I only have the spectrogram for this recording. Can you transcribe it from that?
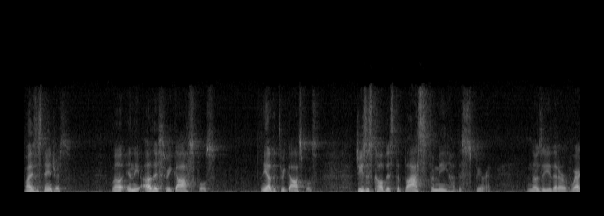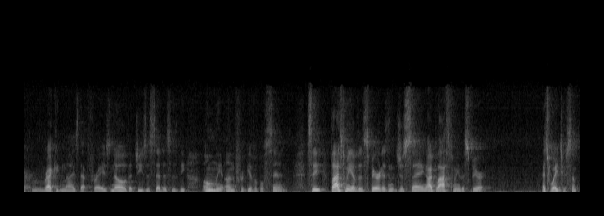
Why is this dangerous? Well, in the other three Gospels, the other three Gospels, Jesus called this the blasphemy of the Spirit. And those of you that are rec- that phrase know that Jesus said this is the only unforgivable sin. See, blasphemy of the Spirit isn't just saying, I blaspheme the Spirit. That's way too simple.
